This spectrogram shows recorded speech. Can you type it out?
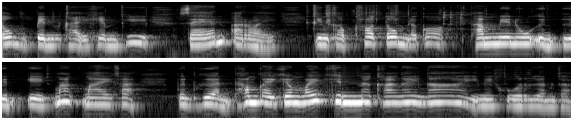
ต้มเป็นไข่เค็มที่แสนอร่อย กินกับข้าวต้มแล้วก็ทำเมนูอื่นๆ อีกมากมายค่ะ เพื่อนๆทำไข่เค็มไว้กินนะคะง่ายๆ ในครัวเรือนค่ะ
